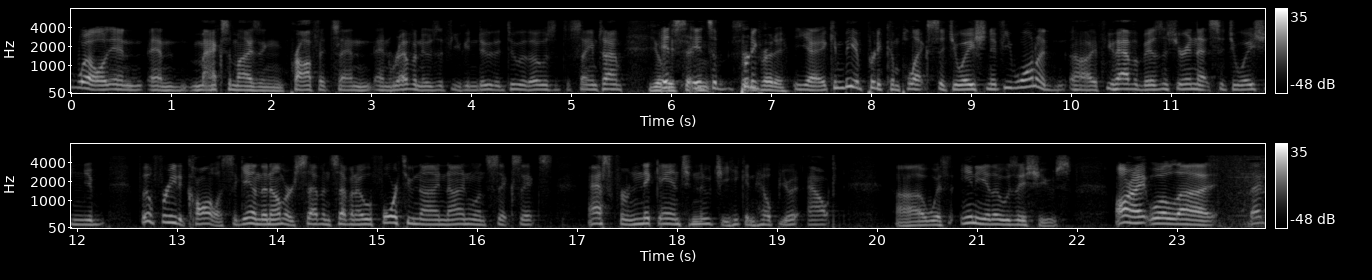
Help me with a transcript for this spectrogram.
Well, and and maximizing profits and and revenues. If you can do the two of those at the same time, You'll be sitting- it's a pretty, pretty. yeah. It can be a pretty complex situation. If you want to, uh, if you have a business, you're in that situation. You feel free to call us. Again, the number is seven seven zero four two nine nine one six six. Ask for Nick Antonucci. He can help you out uh, with any of those issues. All right, well, uh, that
